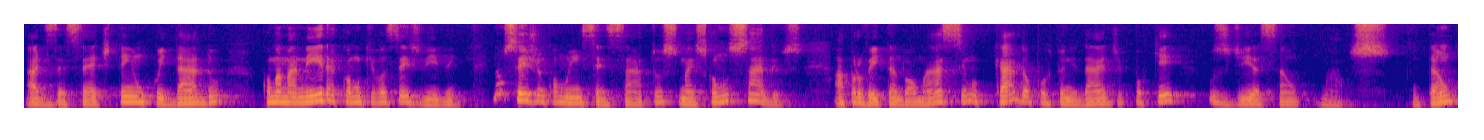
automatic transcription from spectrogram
a 17, tenham cuidado com a maneira como que vocês vivem. Não sejam como insensatos, mas como sábios, aproveitando ao máximo cada oportunidade, porque os dias são maus. Então,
